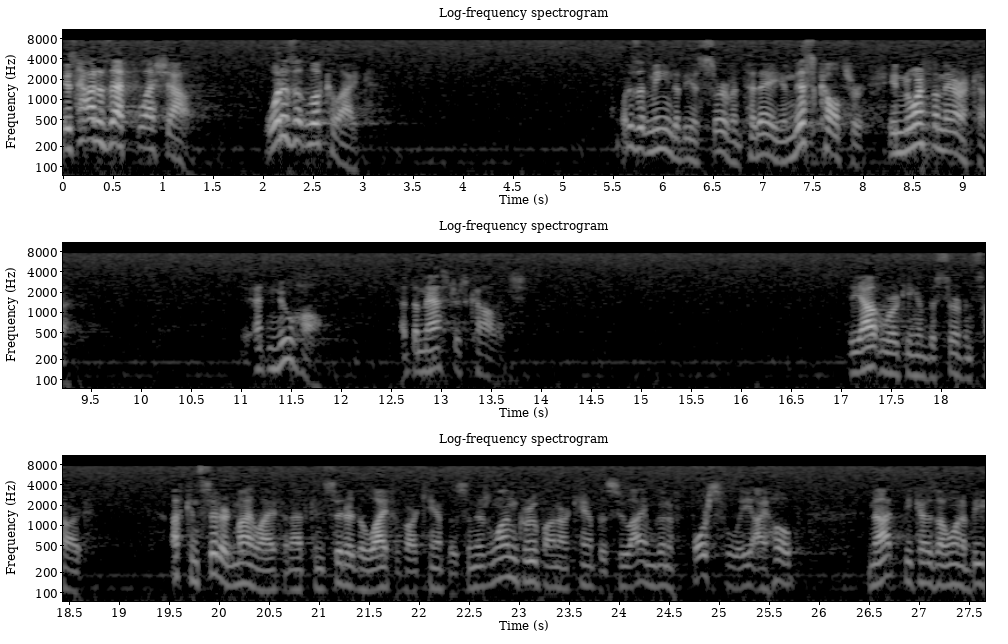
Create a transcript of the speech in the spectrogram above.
is how does that flesh out? What does it look like? What does it mean to be a servant today in this culture, in North America, at Newhall, at the Master's College? The outworking of the servant's heart. I've considered my life and I've considered the life of our campus. And there's one group on our campus who I am going to forcefully, I hope, not because I want to be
